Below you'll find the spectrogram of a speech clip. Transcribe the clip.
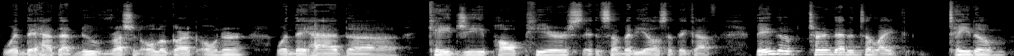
when they had that new Russian oligarch owner when they had uh, KG, Paul Pierce, and somebody else that they got. They ended up turning that into like Tatum,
